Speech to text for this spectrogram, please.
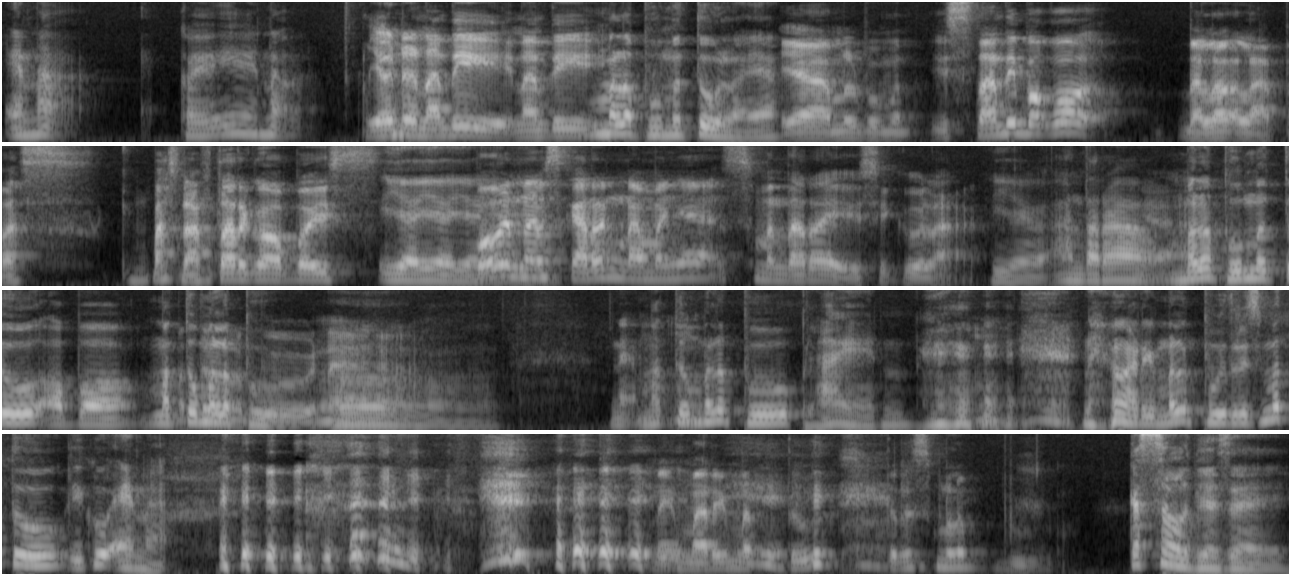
Enak kayaknya enak Ya udah nanti nanti melebu metu lah ya. ya melebu met- is- nanti pokok dalok lah pas pas daftar kok apa is. Iya iya iya. Pokoknya iya. nah, sekarang namanya sementara ya siku lah. Iya, antara Ya. melebu metu apa metu, Metu melebu. melebu, nah. Oh. Nek metu melebu blaen. Nek mari melebu terus metu iku enak. Nek mari metu terus melebu. Kesel biasa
